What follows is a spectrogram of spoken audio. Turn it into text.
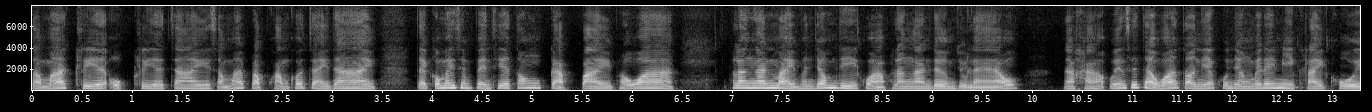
สามารถเคลียร์อกเคลียร์ใจ สามารถปรับความเข้าใจได้ แต่ก็ไม่จำเป็นที่จะต้องกลับไป เพราะว่าพลังงานใหม่มันย่อมดีกว่าพลังงานเดิมอยู่แล้วนะคะ เว้นแต่ว่าตอนนี้คุณยังไม่ได้มีใครคุย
